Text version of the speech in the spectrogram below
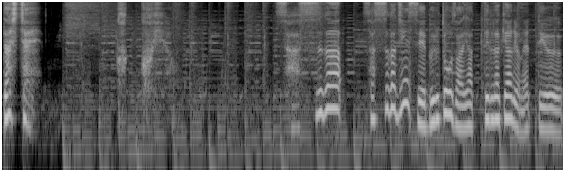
出しちゃえ。かっこいいよ。さすがさすが人生ブルドーザーやってるだけあるよねっていう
